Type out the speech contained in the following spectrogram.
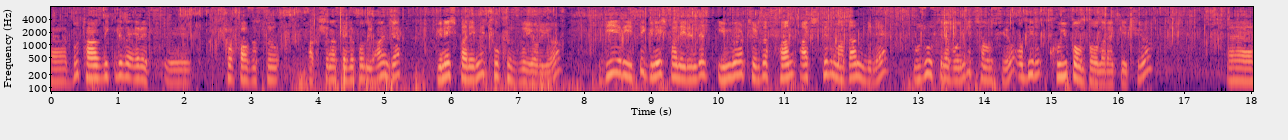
e, bu tanzikli ve evet e, çok fazla su akışına sebep oluyor. Ancak güneş panelini çok hızlı yoruyor. Diğeri ise güneş panelinde inverter'da fan açtırmadan bile uzun süre boyunca çalışıyor. O bir kuyu pompa olarak geçiyor. Ee,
